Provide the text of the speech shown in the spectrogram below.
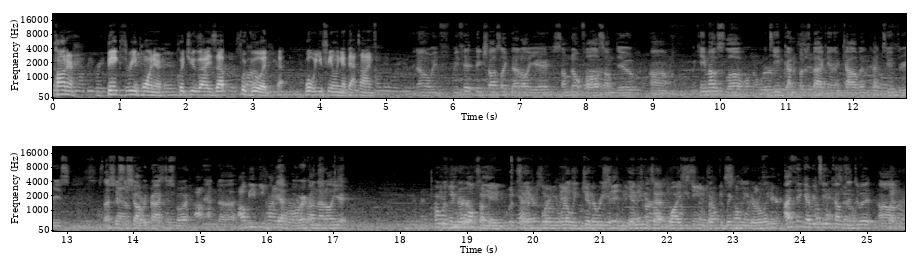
Connor, big three pointer, put you guys up for good. What were you feeling at that time? You know, we've, we've hit big shots like that all year. Some don't fall, some do. Um, we came out slow. The team kind of put us back in it. Calvin had two threes. So that's just a shot we practice for. And uh, I'll be behind yeah, we our work on that all year. How were the nerves? I mean, was that, were you really jittery at the beginning? Is that why you took the big lead early? I think every team comes into it. Um,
